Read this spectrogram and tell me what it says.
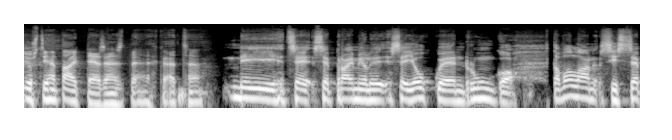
just siihen taitteeseen sitten ehkä, että se, Niin, että se, se Prime oli se joukkueen runko. Tavallaan siis se,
